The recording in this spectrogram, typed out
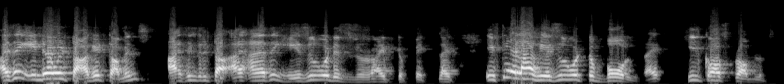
I think India will target Cummins. I think they'll ta- I, and I think Hazlewood is ripe to pick. Like if they allow Hazlewood to bowl, right, he'll cause problems.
